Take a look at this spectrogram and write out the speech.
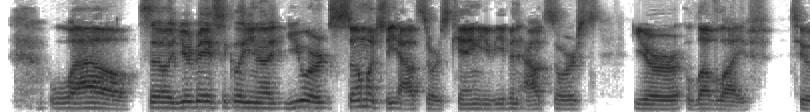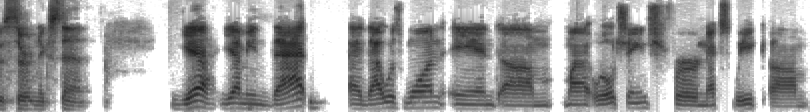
wow. So you're basically, you know, you are so much the outsourced king. You've even outsourced your love life to a certain extent. Yeah, yeah. I mean that that was one, and um, my oil change for next week. Um,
